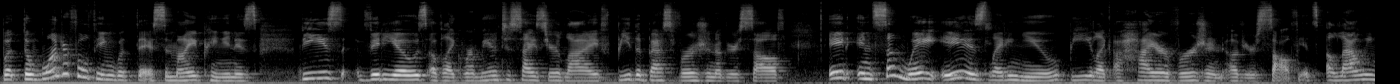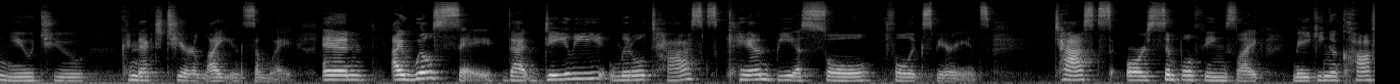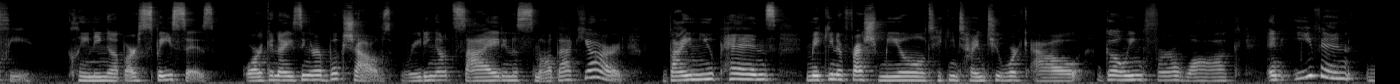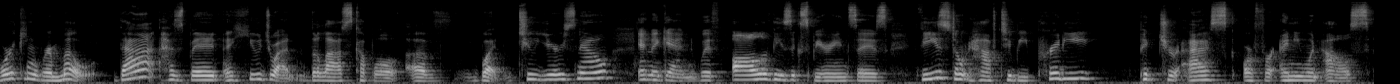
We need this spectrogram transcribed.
But the wonderful thing with this, in my opinion, is these videos of like romanticize your life, be the best version of yourself it in some way is letting you be like a higher version of yourself. It's allowing you to connect to your light in some way. And I will say that daily little tasks can be a soulful experience. Tasks or simple things like making a coffee, cleaning up our spaces, organizing our bookshelves, reading outside in a small backyard, buying new pens, making a fresh meal, taking time to work out, going for a walk, and even working remote. That has been a huge one the last couple of what, two years now? And again, with all of these experiences, these don't have to be pretty, picturesque, or for anyone else.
